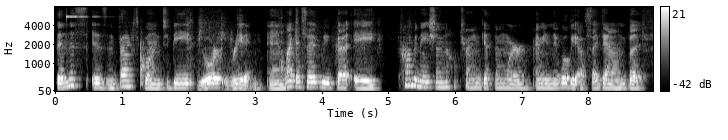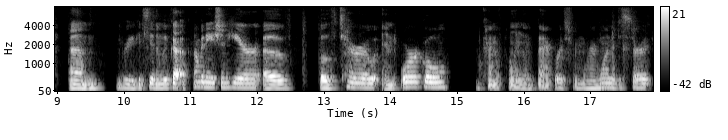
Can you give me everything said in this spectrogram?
then this is in fact going to be your reading. And like I said, we've got a combination. I'll try and get them where, I mean, they will be upside down, but um, where you can see them. We've got a combination here of both tarot and oracle. I'm kind of pulling them backwards from where I wanted to start.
